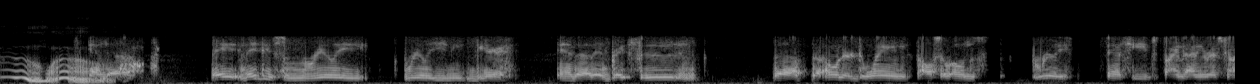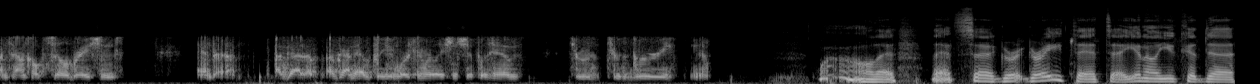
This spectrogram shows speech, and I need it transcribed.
Oh, wow. and uh, they they do some really really unique beer, and uh, they have great food, and the owner Dwayne also owns a really fancy fine dining restaurant in town called Celebrations, and uh, I've got a, I've gotten to have a pretty good working relationship with him through through the brewery, you know. Wow, that that's uh, gr- great. That uh, you know you could uh,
